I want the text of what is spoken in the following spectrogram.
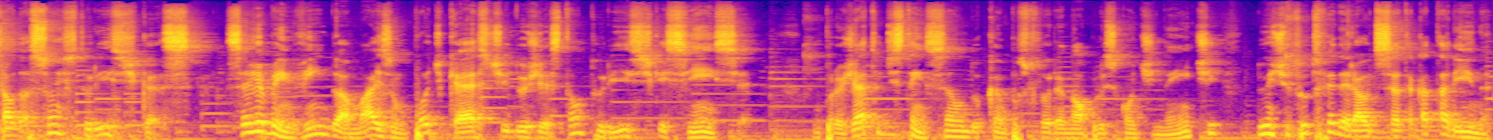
Saudações turísticas! Seja bem-vindo a mais um podcast do Gestão Turística e Ciência, um projeto de extensão do campus Florianópolis Continente do Instituto Federal de Santa Catarina,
